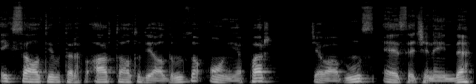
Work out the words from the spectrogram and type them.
Eksi 6'yı bu tarafa artı 6 diye aldığımızda 10 yapar. Cevabımız E seçeneğinde.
